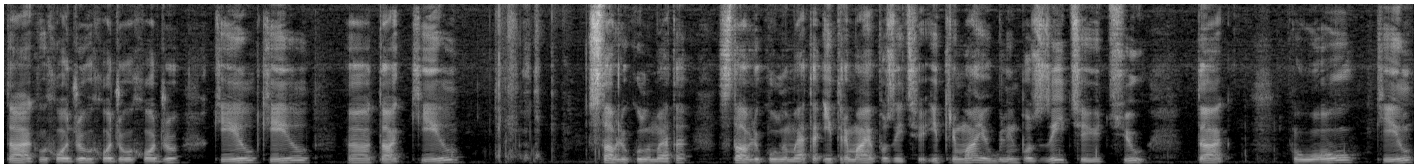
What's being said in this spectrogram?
Так, виходжу, виходжу, виходжу. Кіл, кіл. А, так, кіл. Ставлю кулемета. Ставлю кулемета і тримаю позицію. І тримаю, блін, позицію цю. Так. Воу, кіл.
